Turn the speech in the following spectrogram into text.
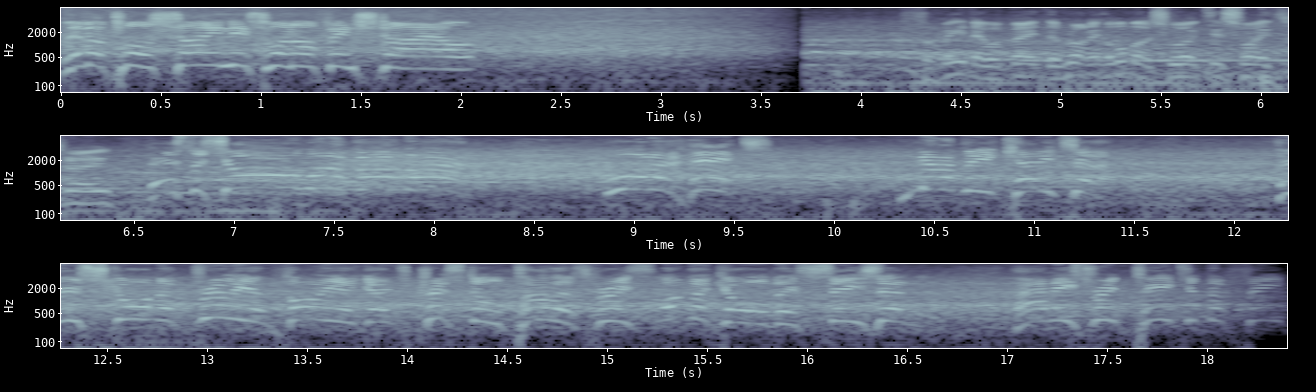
Liverpool signed this one off in style. Firmino had made the run, it almost worked its way through. There's the shot, oh, what about that? What a hit! Naby Keita, who scored a brilliant volley against Crystal Palace for his other goal this season, and he's repeated the feat.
